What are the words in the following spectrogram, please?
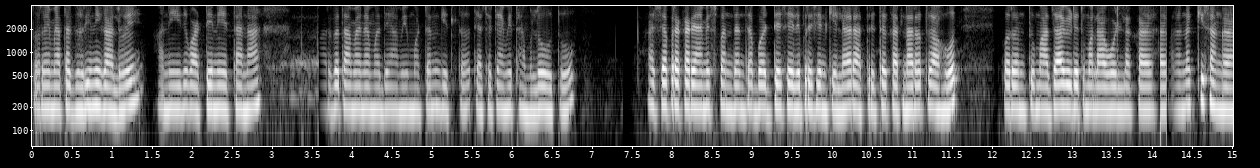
तर मी आता घरी निघालो आहे आणि इथे वाटेने येताना मार्गताम्यानामध्ये आम्ही मटण घेतलं त्यासाठी आम्ही थांबलो होतो. अशा प्रकारे आम्ही स्पंदनचा बड्डे सेलिब्रेशन केला. रात्री तर करणारच आहोत. परंतु माझा व्हिडिओ तुम्हाला आवडला का? मला नक्की सांगा.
